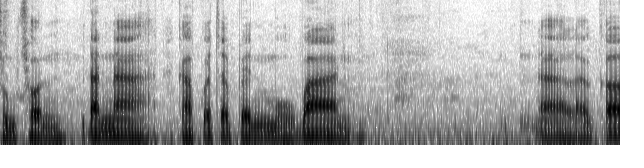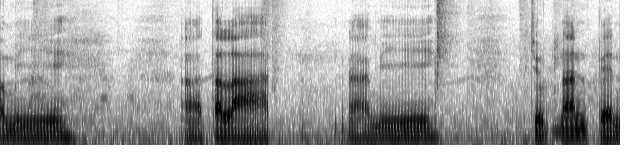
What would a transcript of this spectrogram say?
ชุมชนด้านหน้านะครับก็จะเป็นหมู่บ้านแล้วก็มีตลาดนะมีจุดนั้นเป็น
